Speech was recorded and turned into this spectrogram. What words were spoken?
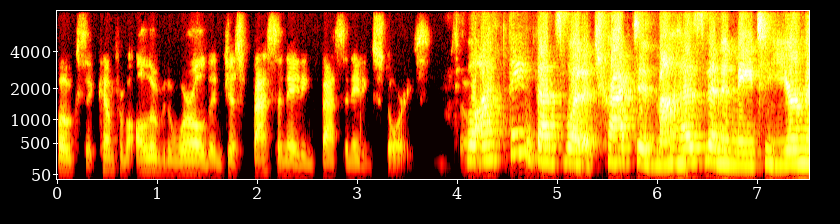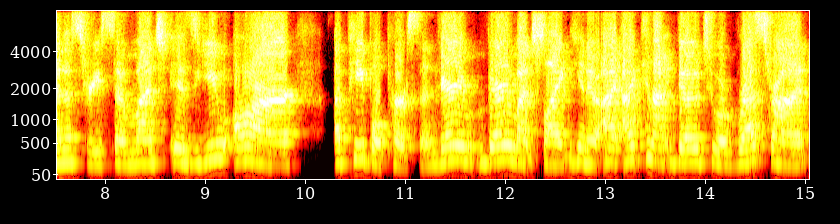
folks that come from all over the world and just fascinating, fascinating stories. So. Well, I think that's what attracted my husband and me to your ministry so much is you are a people person, very, very much like, you know, I, I cannot go to a restaurant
